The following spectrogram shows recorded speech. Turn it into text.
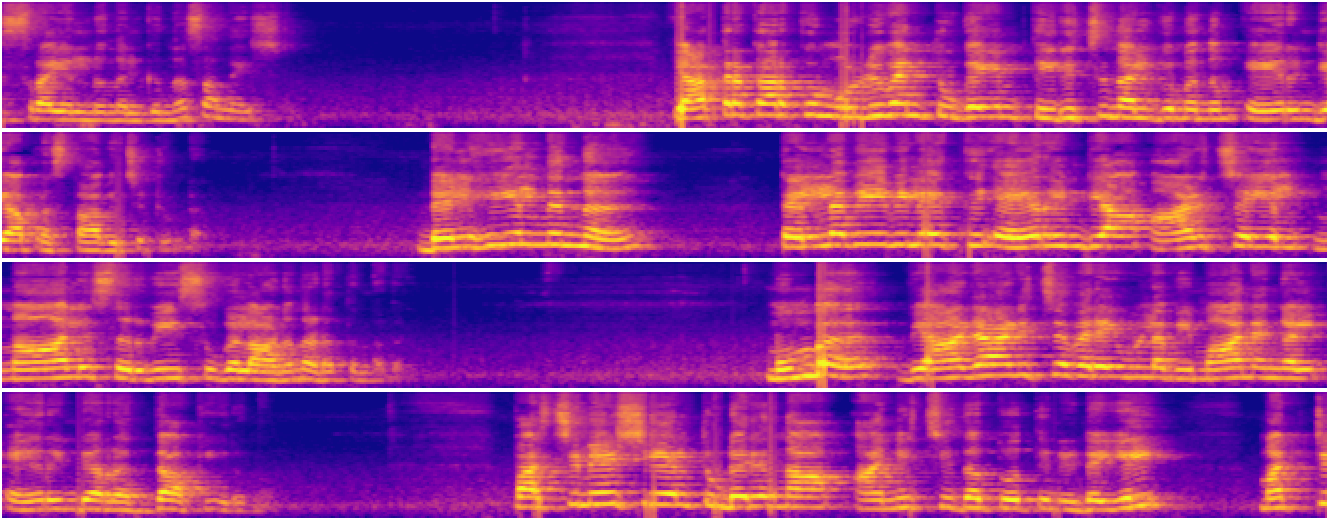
ഇസ്രയേലിന് നൽകുന്ന സന്ദേശം. യാത്രക്കാർക്ക് മുഴുവൻ തുകയും തിരിച്ചു നൽകുമെന്നും എയർ ഇന്ത്യ പ്രസ്താവിച്ചിട്ടുണ്ട്. ഡൽഹിയിൽ നിന്ന് ടെല്ലവീവിലേക്ക് എയർ ഇന്ത്യ ആഴ്ചയിൽ നാല് സർവീസുകളാണ് നടത്തുന്നത്. മുമ്പ് വ്യാഴാഴ്ച വരെയുള്ള വിമാനങ്ങൾ എയർ ഇന്ത്യ റദ്ദാക്കിയിരുന്നു. പശ്ചിമേഷ്യയിൽ തുടരുന്ന അനിശ്ചിതത്വത്തിനിടയിൽ മറ്റ്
